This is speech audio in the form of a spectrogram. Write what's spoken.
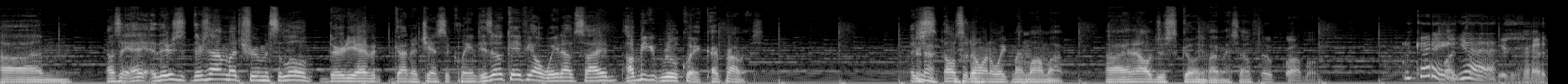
Um, I would say eh, there's there's not much room. It's a little dirty. I haven't gotten a chance to clean. Is it okay if y'all wait outside? I'll be real quick. I promise. I just also don't want to wake my mom up, uh, and I'll just go in by myself. No problem. Okay, Light yeah. Cigarette.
